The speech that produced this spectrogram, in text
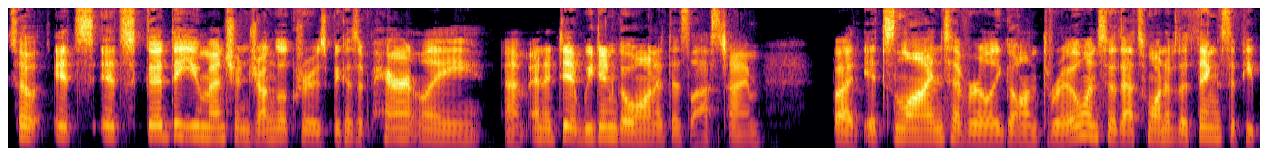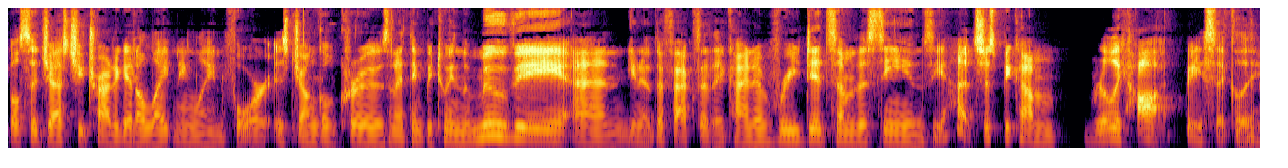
So it's it's good that you mentioned Jungle Cruise because apparently, um, and it did. We didn't go on it this last time, but its lines have really gone through, and so that's one of the things that people suggest you try to get a lightning lane for is Jungle Cruise. And I think between the movie and you know the fact that they kind of redid some of the scenes, yeah, it's just become really hot, basically.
